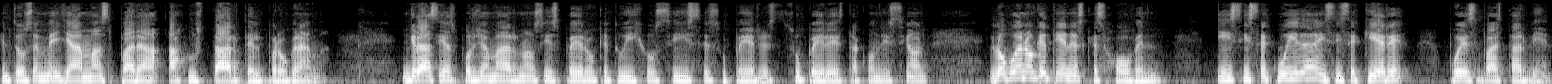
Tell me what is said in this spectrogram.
entonces me llamas para ajustarte el programa. Gracias por llamarnos y espero que tu hijo sí se supere, supere esta condición. Lo bueno que tiene es que es joven y si se cuida y si se quiere, pues va a estar bien.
